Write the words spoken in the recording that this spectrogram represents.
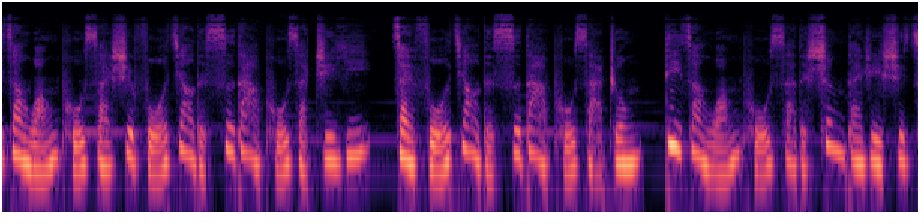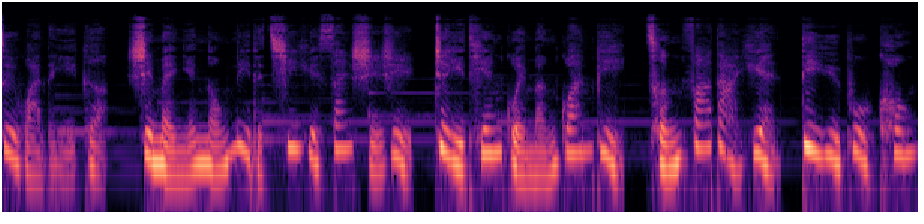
地藏王菩萨是佛教的四大菩萨之一，在佛教的四大菩萨中，地藏王菩萨的圣诞日是最晚的一个，是每年农历的七月三十日。这一天，鬼门关闭，曾发大愿，地狱不空。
